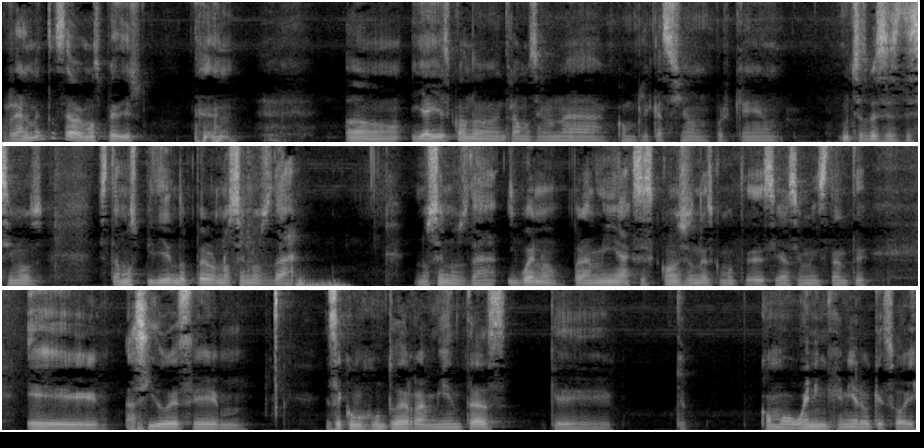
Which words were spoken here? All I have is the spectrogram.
¿Realmente sabemos pedir? Uh, y ahí es cuando entramos en una complicación, porque muchas veces decimos, estamos pidiendo, pero no se nos da no se nos da. Y bueno, para mí Access Consciousness, como te decía hace un instante, eh, ha sido ese, ese conjunto de herramientas que, como buen ingeniero que soy,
